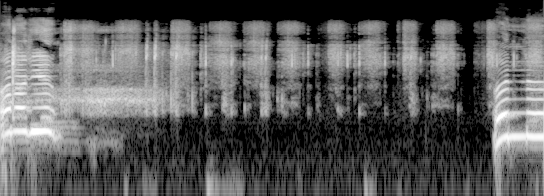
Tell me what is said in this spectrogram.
Anacığım. Anne.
